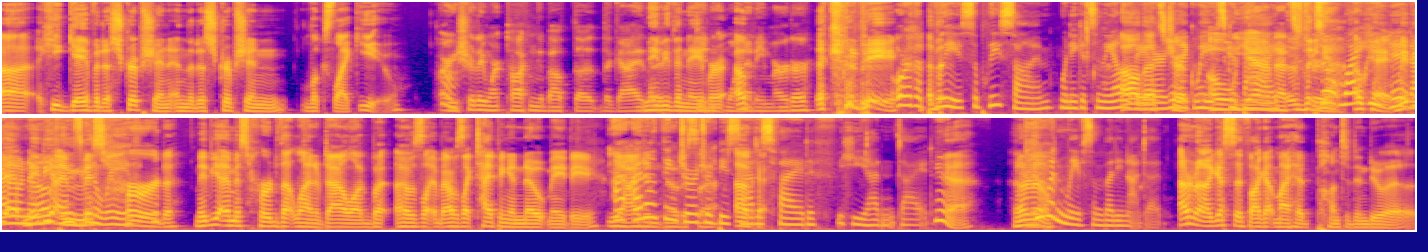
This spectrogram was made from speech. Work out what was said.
uh, he gave a description, and the description looks like you. are you sure they weren't talking about the the guy that Maybe the neighbor. didn't want Oh. any murder It could be. Or the police. The police saw him when he gets in the elevator. Oh, that's he true. like waves Oh, goodbye. yeah, that's true. So why he hid, maybe I don't know Maybe if I he was gonna wave. misheard. maybe I misheard that line of dialogue, but I was like, I was like typing a note. Maybe. yeah I, I don't think notice George would be satisfied if he hadn't died. Yeah. I don't know. He wouldn't leave somebody not dead. I don't know. I guess if I got my head punted into a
